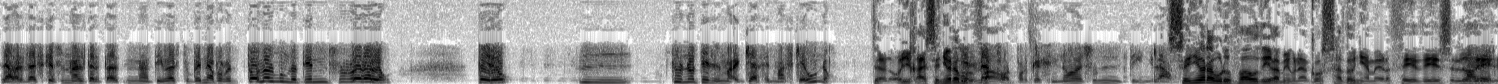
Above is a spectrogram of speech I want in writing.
La verdad es que es una alternativa estupenda porque todo el mundo tiene su regalo, pero mm, tú no tienes que hacer más que uno. Claro, oiga, señora Y es Burfao. mejor, porque si no es un tinglao. Señora Burufao, dígame una cosa, doña Mercedes, lo A de ver,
